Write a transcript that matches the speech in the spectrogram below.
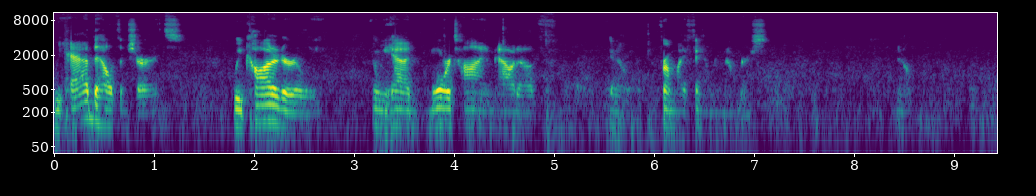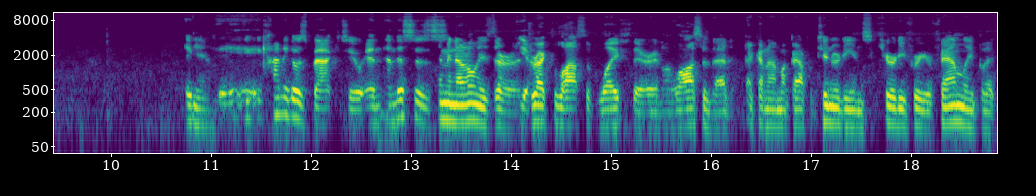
we had the health insurance, we caught it early, and we had more time out of you know from my family members. You know, it, Yeah. it, it kind of goes back to and, and this is I mean, not only is there a Yeah. direct loss of life there and a loss of that economic opportunity and security for your family, but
